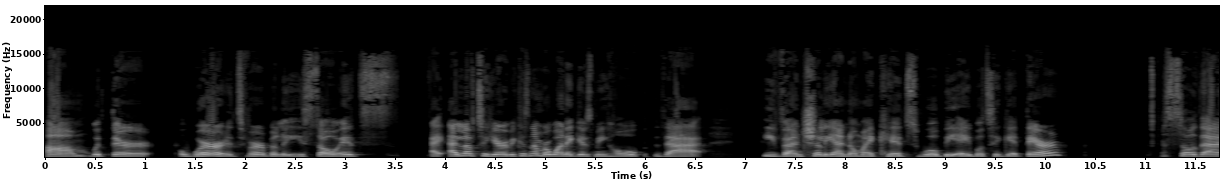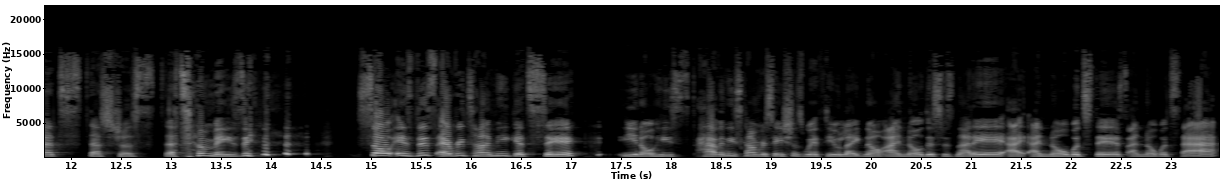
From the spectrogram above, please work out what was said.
um, with their words verbally. So it's, I, I love to hear it because number one, it gives me hope that eventually I know my kids will be able to get there. So that's that's just that's amazing. so is this every time he gets sick? You know, he's having these conversations with you, like, no, I know this is not it. I, I know what's this, I know what's that.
